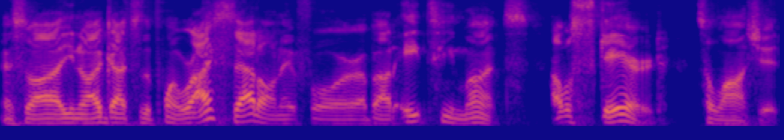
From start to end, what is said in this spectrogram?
And so I, you know, I got to the point where I sat on it for about 18 months. I was scared to launch it.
